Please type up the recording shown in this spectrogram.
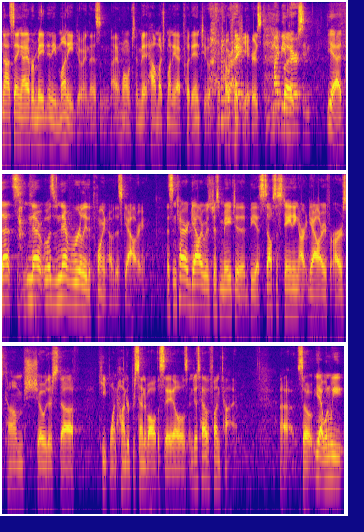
Not saying I ever made any money doing this, and I won't admit how much money I put into it over Right. the years. Might be But, embarrassing. Yeah, that's never was never really the point of this gallery. This entire gallery was just made to be a self-sustaining art gallery for artists to come, show their stuff, keep 100% of all the sales, and just have a fun time. Uh, so yeah, when we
